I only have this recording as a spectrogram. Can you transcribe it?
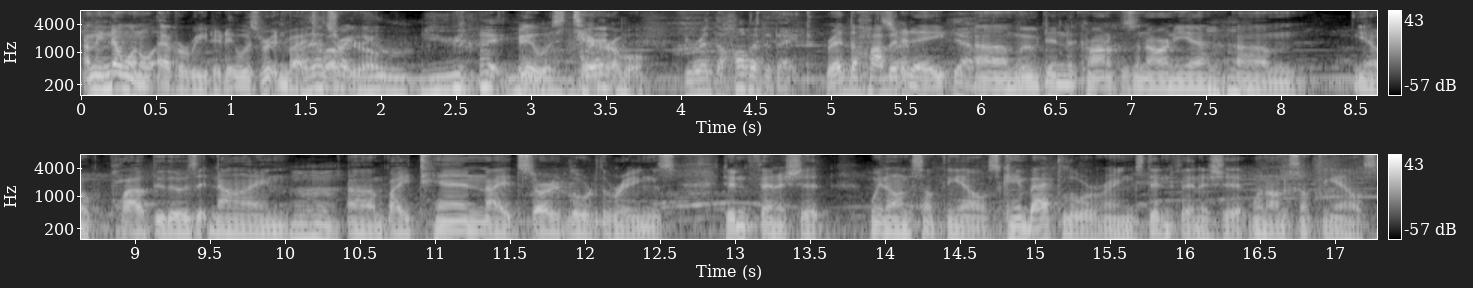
I mean, no one will ever read it. It was written by a That's 12 right. year old. You, you, you was read- terrible. you read The Hobbit at eight. Read The Hobbit Sorry. at eight. Yeah. Mm-hmm. Uh, moved into Chronicles of Narnia. Um, you know, plowed through those at 9 Mm-hmm. Um, by ten, I had started Lord of the Rings. Didn't finish it. Went on to something else. Came back to Lord of the Rings. Didn't finish it. Went on to something else.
